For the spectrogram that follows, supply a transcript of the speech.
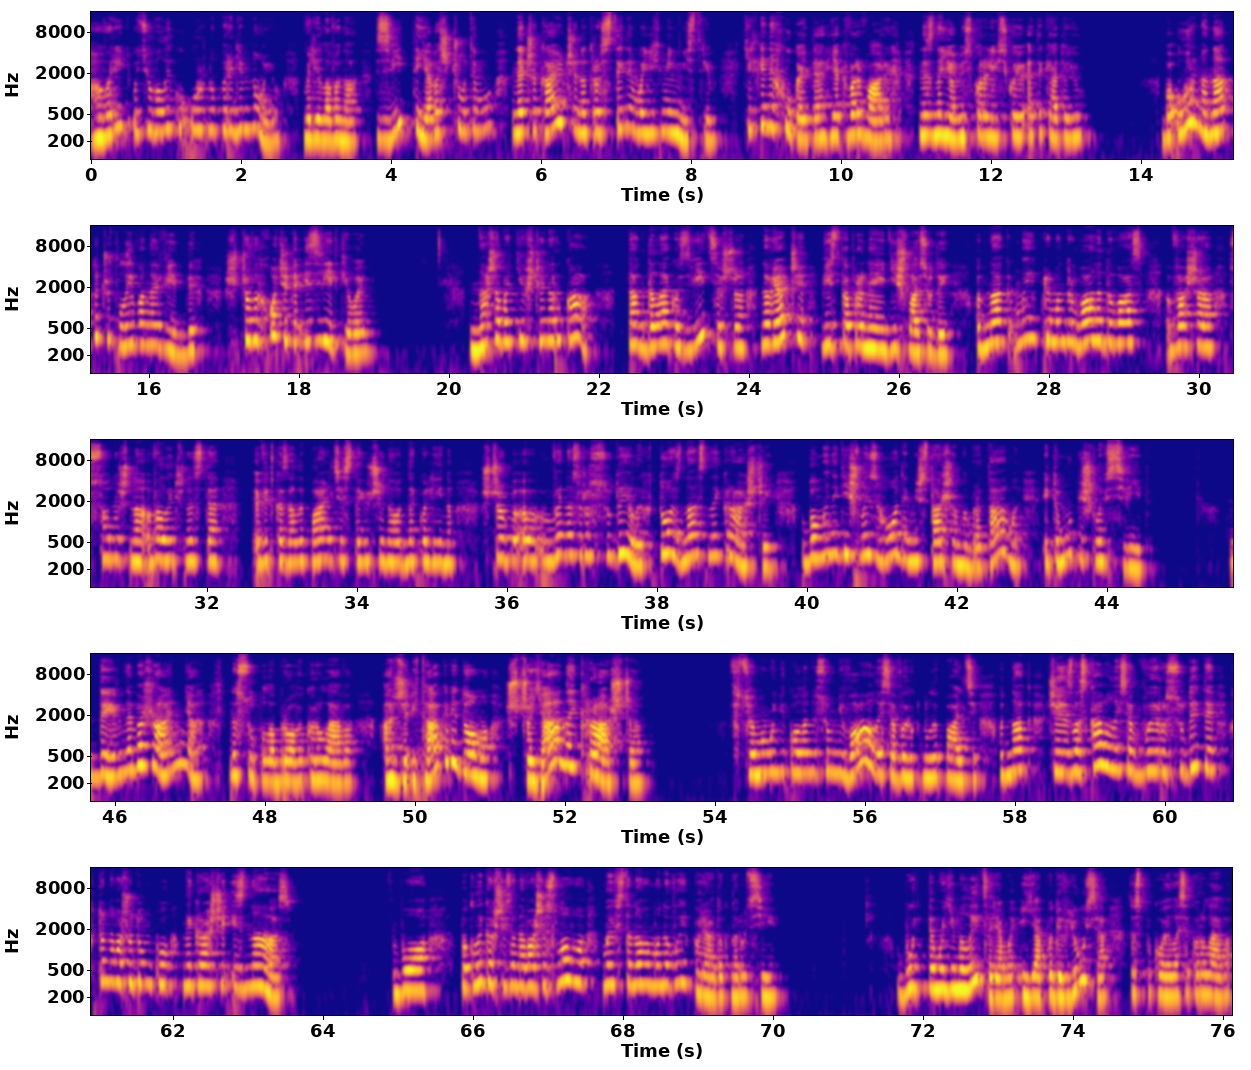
Говоріть у цю велику урну переді мною, веліла вона, звідти я вас чутиму, не чекаючи на тростини моїх міністрів. Тільки не хукайте, як варвари, незнайомі з королівською етикетою. Бо урна надто чутлива на віддих. Що ви хочете і звідки ви? Наша батьківщина рука так далеко звідси, що навряд чи вістка про неї дійшла сюди. Однак ми примандрували до вас, ваша сонячна величносте, відказали пальці, стаючи на одне коліно, щоб е, ви нас розсудили, хто з нас найкращий, бо ми не дійшли згоди між старшими братами і тому пішли в світ. Дивне бажання, насупила брови королева. Адже і так відомо, що я найкраща. В цьому ми ніколи не сумнівалися, вигукнули пальці. Однак чи зласкавилися б ви розсудити, хто, на вашу думку, найкращий із нас? Бо, покликавшися на ваше слово, ми встановимо новий порядок на руці. Будьте моїми лицарями, і я подивлюся, заспокоїлася королева.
